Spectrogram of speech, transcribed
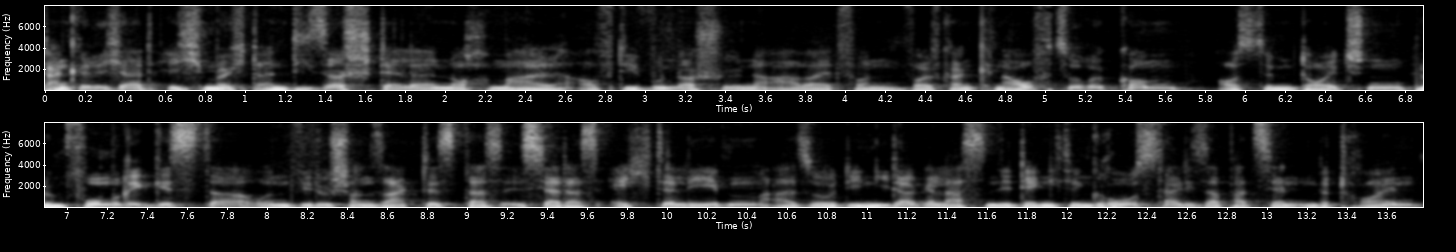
Danke, Richard. Ich möchte an dieser Stelle nochmal auf die wunderschöne Arbeit von Wolfgang Knauf zurückkommen aus dem deutschen Lymphomregister. Und wie du schon sagtest, das ist ja das echte Leben. Also die Niedergelassenen, die, denke ich, den Großteil dieser Patienten betreuen.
